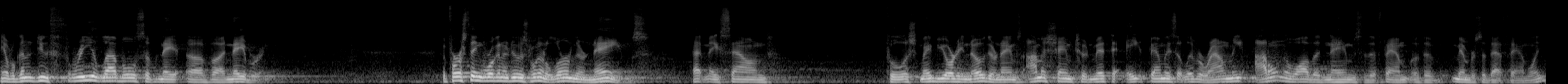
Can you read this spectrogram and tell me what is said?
And we're going to do three levels of, na- of uh, neighboring. The first thing we're going to do is we're going to learn their names. That may sound foolish. Maybe you already know their names. I'm ashamed to admit that eight families that live around me, I don't know all the names of the, fam- of the members of that family.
